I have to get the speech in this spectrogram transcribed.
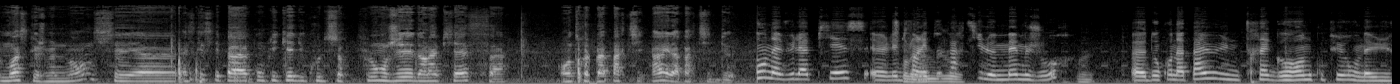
Moi, ce que je me demande, c'est est-ce que c'est pas compliqué du coup de se replonger dans la pièce? Entre la partie 1 et la partie 2 On a vu la pièce, les, deux, les deux parties le même jour. donc on n'a pas eu une très grande coupure, on a eu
